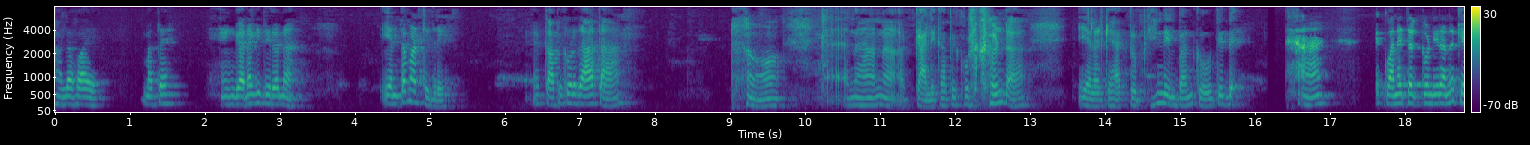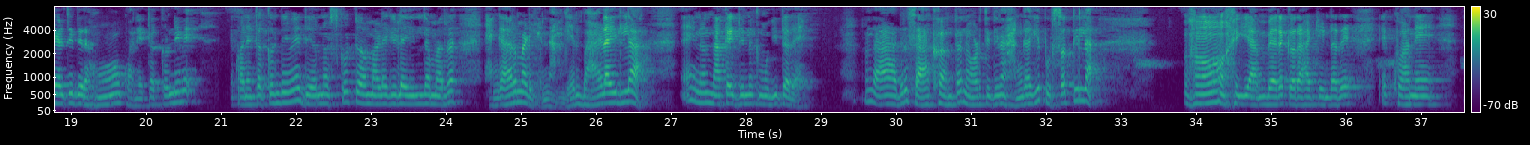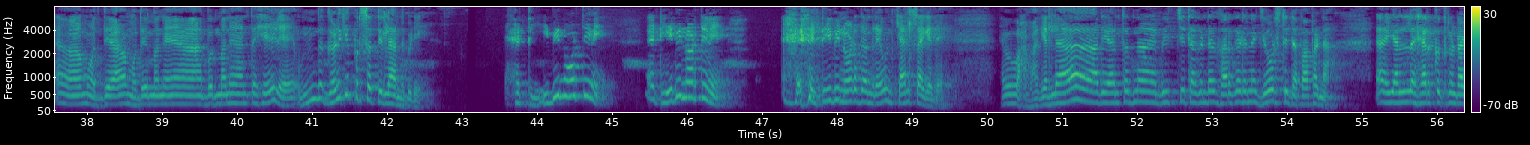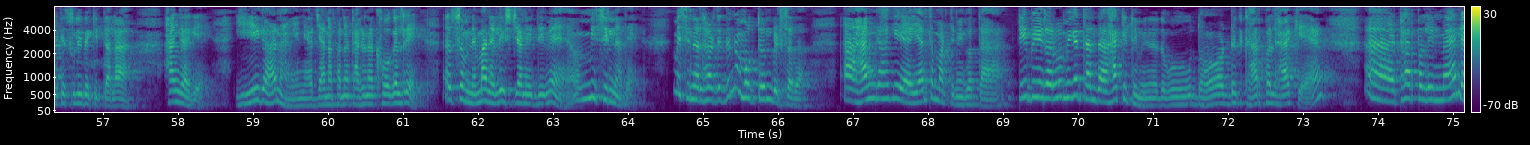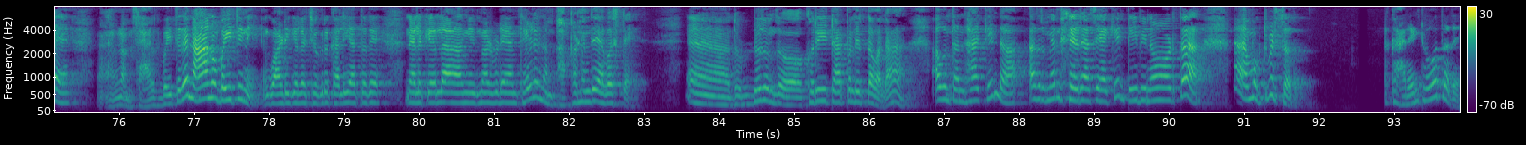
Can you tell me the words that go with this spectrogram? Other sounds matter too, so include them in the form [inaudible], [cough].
ಅಲ್ಲ ಬಾಯ್ ಮತ್ತೆ ಹಿಂಗನಾಗಿದ್ದೀರನ ಎಂತ ಮಾಡ್ತಿದ್ರಿ? ಕಾಫಿ ಕುಡ್ದು ಆತಾ? ನಾನು ಖಾಲಿ ಕಾಫಿ ಕುಡ್ಕೊಂಡು ಎರಡಕ್ಕೆ ಹಾಕ್ತು ಹಿಂದೆ ಇಲ್ಲಿ ಬಂದು ಕೂತಿದ್ದೆ. ಹಾಂ, ಕೊನೆ ತಕ್ಕೊಂಡಿರೋನ ಕೇಳ್ತಿದ್ದೀರ? ಹ್ಞೂ, ಕೊನೆ ತಕ್ಕೊಂಡಿವಿ. ಕೊನೆ ತಕ್ಕೊಂಡಿವಿ, ದೇವ್ರು ನಡ್ಸ್ಕೊಟ್ಟು ಮಳೆ ಗಿಳ ಇಲ್ಲ ಮರ ಹೆಂಗಾರು ಮಾಡಿ? ನಮ್ಗೇನು ಭಾಳ ಇಲ್ಲ. ಇನ್ನೊಂದು ನಾಲ್ಕೈದು ದಿನಕ್ಕೆ ಮುಗೀತದೆ. ಒಂದು ಆದರೂ ಸಾಕು ಅಂತ ನೋಡ್ತಿದ್ದೀನಿ ಹಾಗಾಗಿ ಪುರ್ಸೊತ್ತಿಲ್ಲ. ಹಾಂ ಬೇರೆ ಕರ ಹಾಕಿಂಡದೆ ಕೊನೆ ಮುದ್ದೆ ಮುದ್ದೆ ಮನೆ, ಹಬ್ಬದ ಮನೆ ಅಂತ ಹೇಳಿ ಒಂದು ಗಳಿಗೆ ಪುರ್ಸೊತ್ತಿಲ್ಲ ಅಂದ್ಬಿಡಿ. ಟಿ ವಿ ನೋಡ್ತೀನಿ. ಟಿ ವಿ ನೋಡ್ತೀನಿ. ಟಿ ವಿ ನೋಡೋದಂದರೆ ಒಂದು ಕೆಲಸ ಆಗಿದೆ. ಅವ್ ಅವಾಗೆಲ್ಲ ಅದೇ ಅಂಥದ್ದನ್ನ ಬಿಚ್ಚಿ ತಗೊಂಡಾಗ ಹೊರಗಡೆನೆ ಜೋಡಿಸ್ತಿದ್ದ ಪಾಪಣ್ಣ. ಎಲ್ಲ ಹೆರ್ ಕುತ್ಕೊಂಡು ಅಡಿಕೆ ಸುಲಿಬೇಕಿತ್ತಲ್ಲ. ಹಾಗಾಗಿ ಈಗ ನಾವೇನು ಜನಪನ ತಗೊಳಕ್ಕೆ ಹೋಗಲ್ರಿ? ಸುಮ್ಮನೆ ಮನೇಲಿ ಇಷ್ಟು ಜನ ಇದ್ದೀವಿ, ಮಿಷಿನ್ ಅದೇ. ಮಿಷಿನಲ್ಲಿ ಹೊಡೆದಿದ್ದನ್ನು ಮುಗ್ಟೊಂದು ಬಿಡ್ಸೋದ. ಹಾಗಾಗಿ ಎಂತ ಮಾಡ್ತೀನಿ ಗೊತ್ತಾ? ಟಿ ಬಿ ಇರೋ ರೂಮಿಗೆ ತಂದು ಹಾಕಿತೀನಿ ಅದು ದೊಡ್ಡ ಟಾರ್ಪಲ್ ಹಾಕಿ. ಟಾರ್ಪಲಿನ ಮೇಲೆ ನಮ್ಮ ಸಾರದು ಬೈತದೆ, ನಾನು ಬೈತೀನಿ. ಗಾಡಿಗೆಲ್ಲ ಚುಗ್ರು ಕಲಿಯಾತದೆ ನೆಲಕ್ಕೆಲ್ಲ ಹಂಗೆ ಇದು ಮಾಡಿಬಿಡೆ ಅಂತ ಹೇಳಿ ನಮ್ಮ ಪಾಪಣ್ಣಂದೇ ಅವಸ್ಥೆ. ದೊಡ್ಡದೊಂದು ಕುರಿ ಟಾರ್ಪಲ್ ಇರ್ತಾವಲ್ಲ ಅವನ್ನ ತಂದು ಹಾಕಿಂಡು ಅದ್ರ ಮೇಲೆ ರಾಸಿ ಹಾಕಿ ಟಿ ವಿ ನೋಡ್ತಾ ಮುಗ್ದು ಬಿಡಿಸೋದು. ಕರೆಂಟ್ ಹೋಗ್ತದೆ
